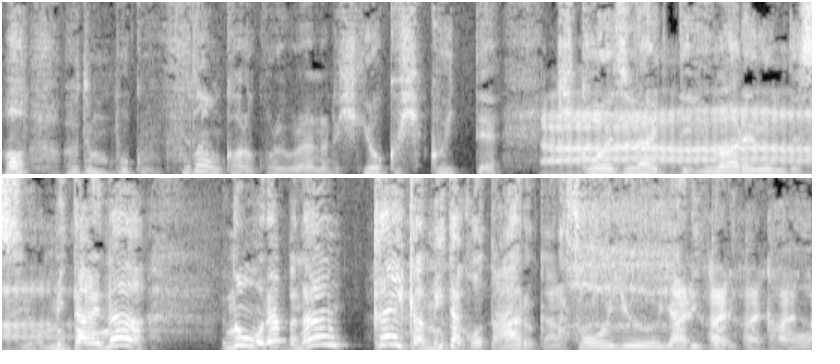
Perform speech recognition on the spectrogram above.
あでも僕普段からこれぐらいなんでよく低いって聞こえづらいって言われるんですよ。みたいなのをやっぱ何回か見たことあるからそういうやり取りとかを。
